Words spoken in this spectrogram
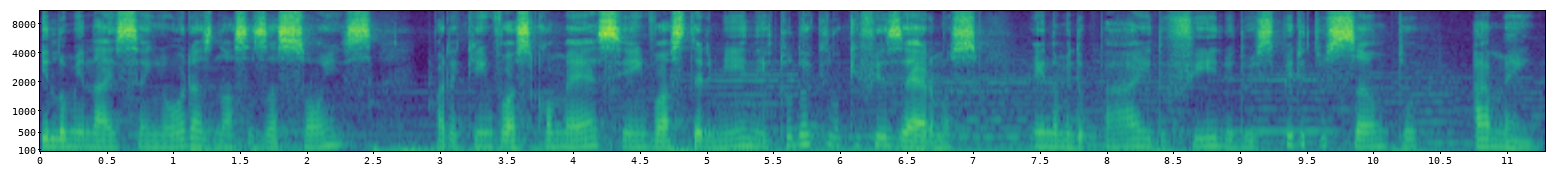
Iluminai, Senhor, as nossas ações, para que em vós comece e em vós termine tudo aquilo que fizermos. Em nome do Pai, do Filho e do Espírito Santo. Amém.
